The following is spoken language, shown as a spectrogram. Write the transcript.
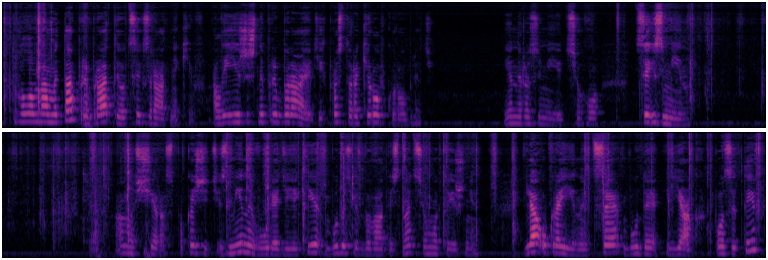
Тут головна мета прибрати оцих зрадників. Але їх же ж не прибирають, їх просто рокіровку роблять. Я не розумію цього, цих змін. А ну ще раз, покажіть зміни в уряді, які будуть відбуватись на цьому тижні. Для України це буде як позитив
